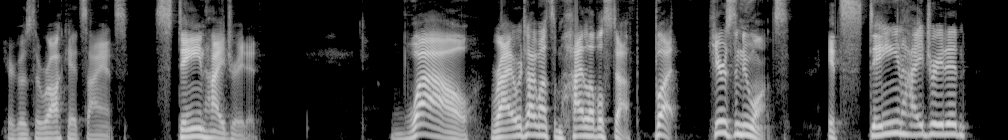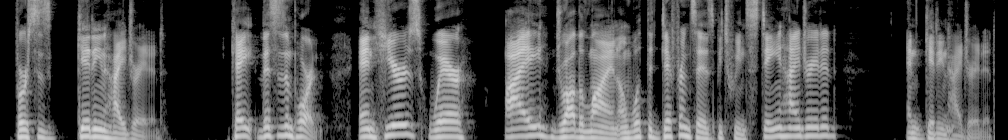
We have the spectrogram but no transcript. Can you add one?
Here goes the rocket science staying hydrated. Wow, right? We're talking about some high level stuff, but here's the nuance it's staying hydrated versus getting hydrated. Okay, this is important. And here's where I draw the line on what the difference is between staying hydrated and getting hydrated.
